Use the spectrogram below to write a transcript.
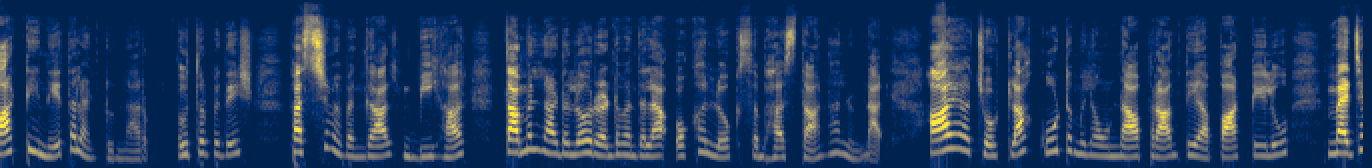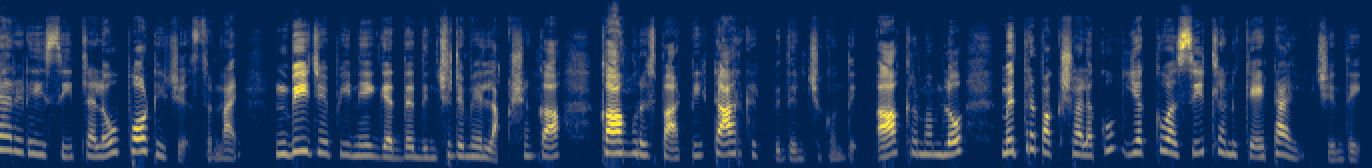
పార్టీ నేతలంటున్నారు. ఉత్తరప్రదేశ్ పశ్చిమ బెంగాల్ బీహార్ తమిళనాడులో రెండు వందల ఒక లోక్సభ స్థానాలున్నాయి. ఆయా చోట్ల కూటమిలో ఉన్న ప్రాంతీయ పార్టీలు మెజారిటీ సీట్లలో పోటీ చేస్తున్నాయి. బీజేపీని గెద్దదించడమే లక్ష్యంగా కాంగ్రెస్ పార్టీ టార్గెట్ విధించుకుంది. ఆ క్రమంలో మిత్రపక్షాలకు ఎక్కువ సీట్లను కేటాయించింది.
